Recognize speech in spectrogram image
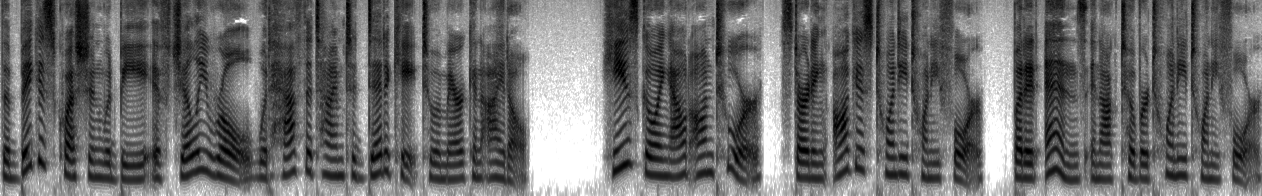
The biggest question would be if Jelly Roll would have the time to dedicate to American Idol. He's going out on tour starting August 2024, but it ends in October 2024.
